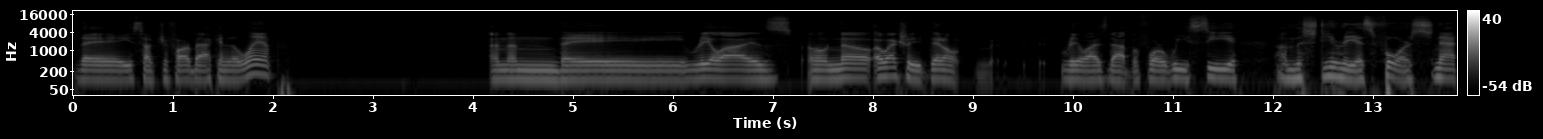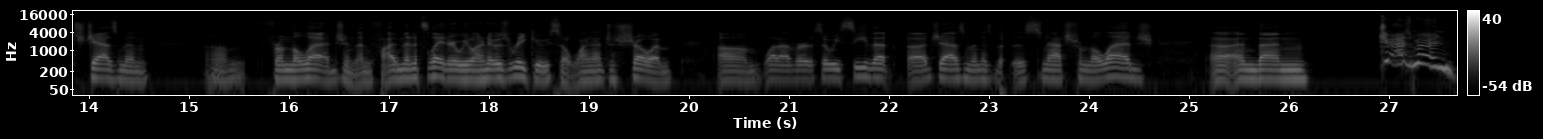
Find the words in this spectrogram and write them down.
they suck Jafar back into the lamp. And then they realize, oh no. Oh, actually, they don't realize that before we see a mysterious force snatch Jasmine um, from the ledge. And then five minutes later, we learn it was Riku, so why not just show him? Um, whatever. So we see that uh, Jasmine is, is snatched from the ledge. Uh, and then Jasmine.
